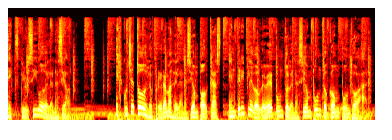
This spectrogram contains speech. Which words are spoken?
exclusivo de La Nación. Escucha todos los programas de La Nación Podcast en www.lanacion.com.ar.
